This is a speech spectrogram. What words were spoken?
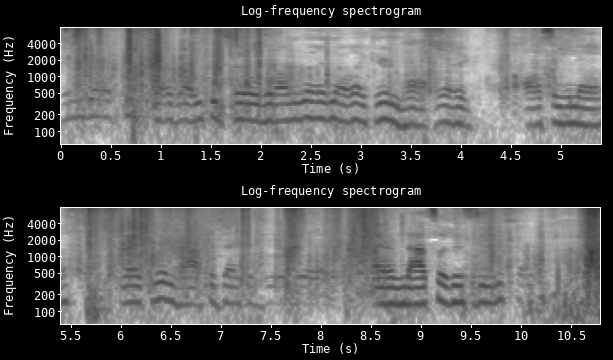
that yeah, you can chill, but I'm like, no, like, you're not, like, awesome enough. Like, you're not the Denka And that's what this is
